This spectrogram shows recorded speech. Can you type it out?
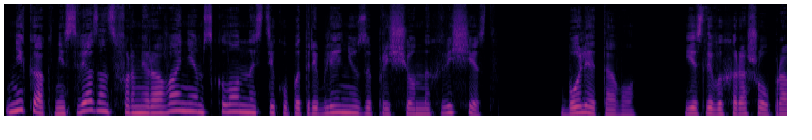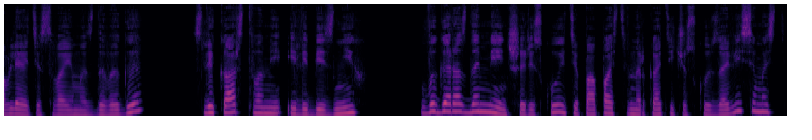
никак не связан с формированием склонности к употреблению запрещенных веществ. Более того, если вы хорошо управляете своим СДВГ, с лекарствами или без них, вы гораздо меньше рискуете попасть в наркотическую зависимость,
